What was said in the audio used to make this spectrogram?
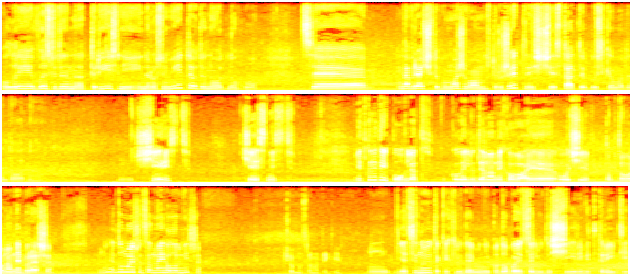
коли ви з людиною надто різні і не розумієте один одного, це навряд чи допоможе вам здружитись чи стати близьким один до одного. щирість, чесність, відкритий погляд, коли людина не ховає очі, тобто вона не бреше. Ну, я думаю, що це найголовніше. Чому саме такі? Я ціную таких людей. Мені подобаються люди щирі, відкриті,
